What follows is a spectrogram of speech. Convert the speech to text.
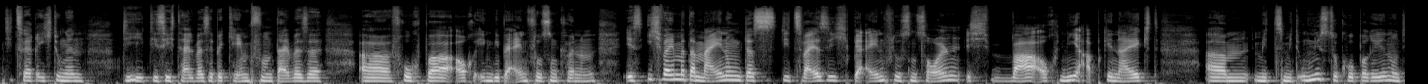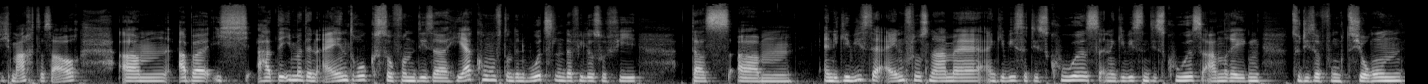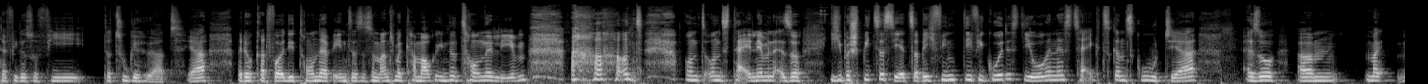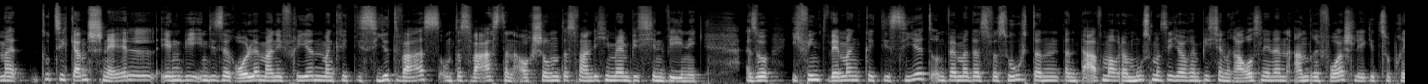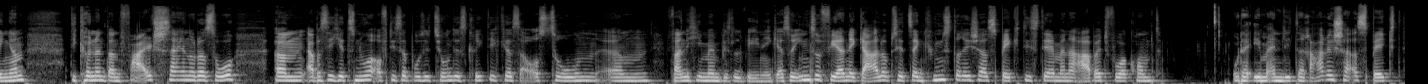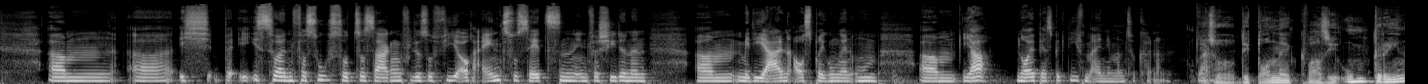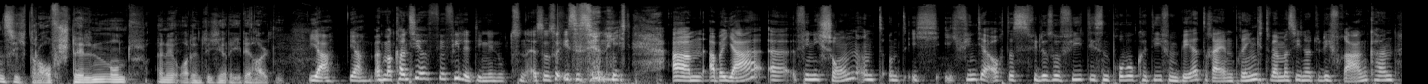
die zwei Richtungen, die, die sich teilweise bekämpfen, teilweise äh, fruchtbar auch irgendwie beeinflussen können. Ich war immer der Meinung, dass die zwei sich beeinflussen sollen. Ich war auch nie abgeneigt, ähm, mit, mit Unis zu kooperieren und ich mache das auch. Ähm, aber ich hatte immer den Eindruck, so von dieser Herkunft und den Wurzeln der Philosophie, dass ähm, eine gewisse Einflussnahme, ein gewisser Diskurs, einen gewissen Diskurs anregen zu dieser Funktion der Philosophie dazugehört. Ja? Weil du gerade vorher die Tonne erwähnt hast, also manchmal kann man auch in der Tonne leben und, und, und teilnehmen. Also ich überspitze es jetzt, aber ich finde, die Figur des Diogenes zeigt es ganz gut. Ja? Also ähm, man, man tut sich ganz schnell irgendwie in diese Rolle manövrieren, man kritisiert was und das war es dann auch schon. Das fand ich immer ein bisschen wenig. Also ich finde, wenn man kritisiert und wenn man das versucht, dann, dann darf man oder muss man sich auch ein bisschen rauslehnen, andere Vorschläge zu bringen. Die können dann falsch sein oder so, ähm, aber sich jetzt nur auf dieser Position des Kritikers auszuruhen, ähm, fand ich immer ein bisschen wenig. Also insofern, egal ob es jetzt ein künstlerischer Aspekt ist, der in meiner Arbeit vorkommt, oder eben ein literarischer Aspekt, ähm, äh, ich, ist so ein Versuch sozusagen, Philosophie auch einzusetzen in verschiedenen ähm, medialen Ausprägungen, um ähm, ja, neue Perspektiven einnehmen zu können. Ja. Also die Tonne quasi umdrehen, sich draufstellen und eine ordentliche Rede halten. Ja, ja, man kann sie ja für viele Dinge nutzen, also so ist es ja nicht. Ähm, aber ja, äh, finde ich schon und, und ich, ich finde ja auch, dass Philosophie diesen provokativen Wert reinbringt, weil man sich natürlich fragen kann,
